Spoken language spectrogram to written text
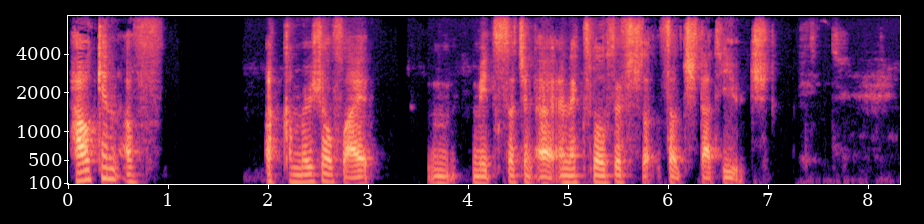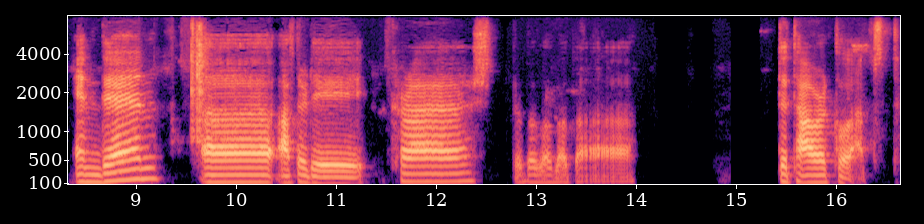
How can a, f- a commercial flight m- made such an uh, an explosive su- such that huge? And then uh, after they crashed, blah, blah, blah, blah, blah, the tower collapsed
